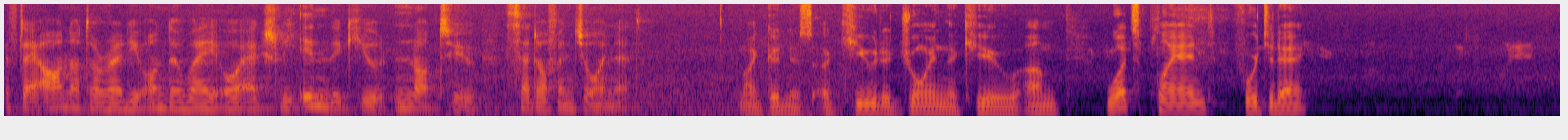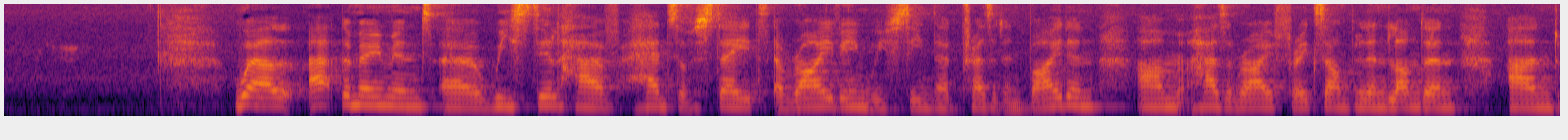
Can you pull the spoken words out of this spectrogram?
if they are not already on their way or actually in the queue not to set off and join it. My goodness, a queue to join the queue. Um, what's planned for today? Well, at the moment, uh, we still have heads of state arriving. We've seen that President Biden um, has arrived, for example, in London. And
